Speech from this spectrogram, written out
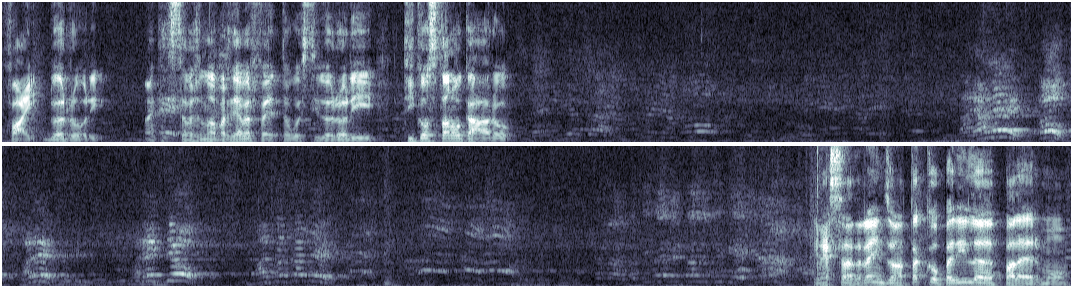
fai due errori, anche se stai facendo una partita perfetta, questi due errori ti costano caro Rimessa laterale in zona attacco per il Palermo.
